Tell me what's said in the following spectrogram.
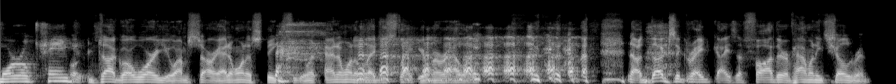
moral changes. Well, Doug, or were you? I'm sorry. I don't want to speak to you. I don't want to legislate your morality. no, Doug's a great guy. He's a father of how many children?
